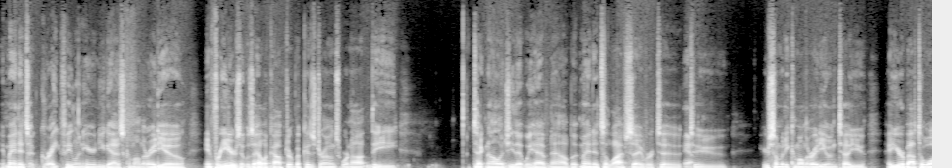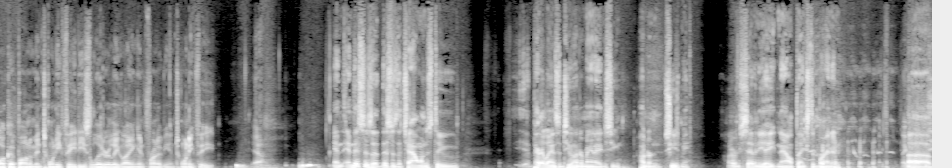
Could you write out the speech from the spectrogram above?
And man, it's a great feeling hearing you guys come on the radio. And for years, it was a helicopter because drones were not the technology that we have now. But man, it's a lifesaver to to hear somebody come on the radio and tell you, "Hey, you're about to walk up on him in 20 feet. He's literally laying in front of you in 20 feet." Yeah. and and this is a this is a challenge to Pearland's a 200 man agency, 100 excuse me, 178 now thanks to Brandon. uh,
